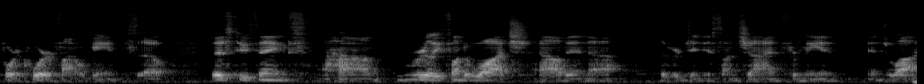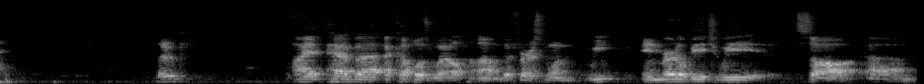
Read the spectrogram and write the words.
for a quarterfinal game. So those two things um, really fun to watch out in uh, the Virginia sunshine for me in, in July. Luke. I have uh, a couple as well. Um, the first one, we in Myrtle Beach, we saw um,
